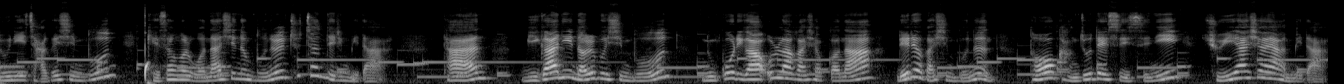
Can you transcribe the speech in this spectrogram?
눈이 작으신 분, 개성을 원하시는 분을 추천드립니다. 단, 미간이 넓으신 분, 눈꼬리가 올라가셨거나 내려가신 분은 더 강조될 수 있으니 주의하셔야 합니다.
